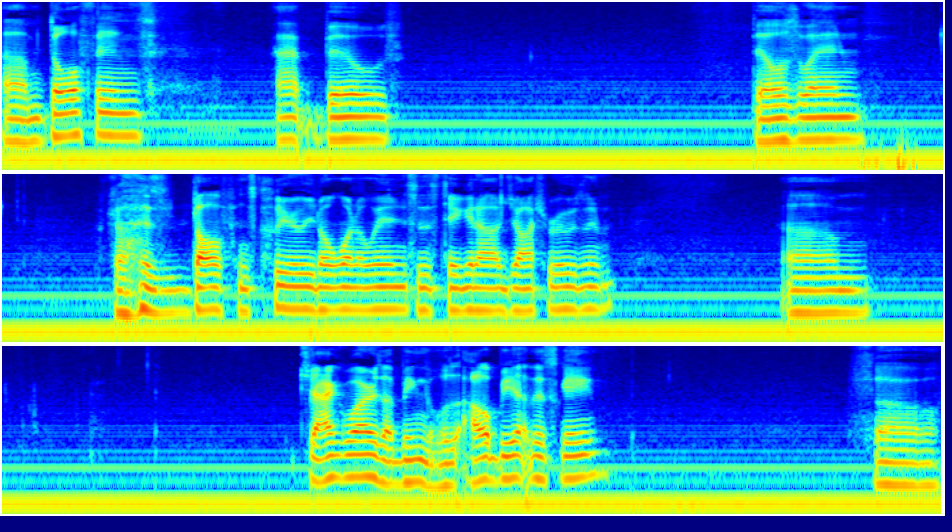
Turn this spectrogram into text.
Um, Dolphins at Bills. Bills win because Dolphins clearly don't want to win since taking out Josh Rosen. Um, Jaguars at Bengals. I'll be at this game. So,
